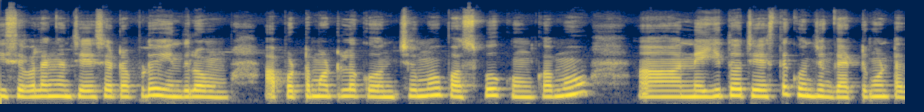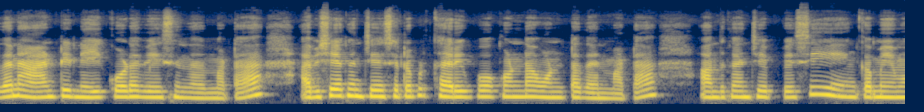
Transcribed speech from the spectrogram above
ఈ శివలింగం చేసేటప్పుడు ఇందులో ఆ పుట్టమొట్టలో కొంచెము పసుపు, కుంకుము నెయ్యితో చేస్తే కొంచెం గట్టిగా ఉంటుందని ఆంటీ నెయ్యి కూడా వేసిందనమాట. అభిషేకం చేసేటప్పుడు కరిగిపోకుండా ఉంటదనమాట. అందుకని చెప్పేసి ఇంకా మేము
